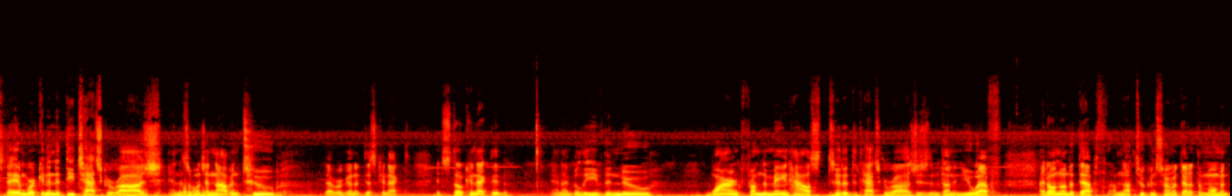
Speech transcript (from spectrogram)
Today I'm working in the detached garage and there's a bunch of knob and tube that we're gonna disconnect. It's still connected and I believe the new wiring from the main house to the detached garage is done in UF. I don't know the depth. I'm not too concerned with that at the moment.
